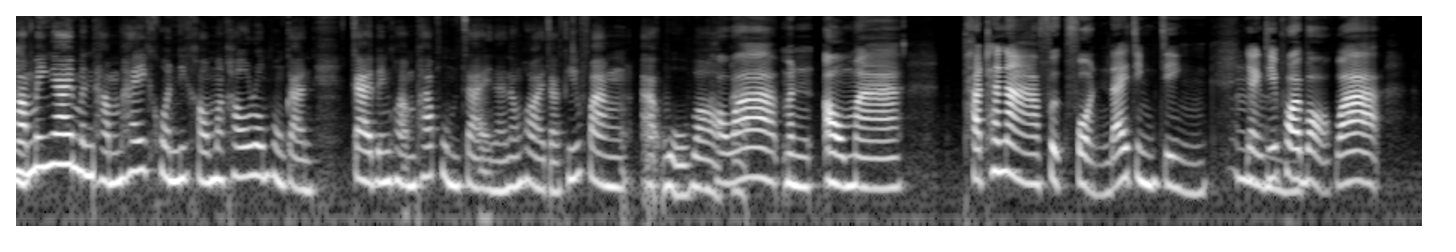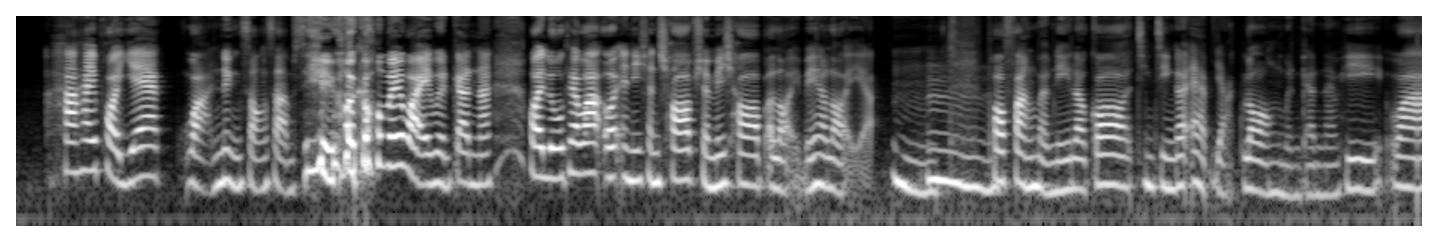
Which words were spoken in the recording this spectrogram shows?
ความไม่ง่ายมันทำให้คนที่เขามาเข้าร่วมโครงการกลายเป็นความภาคภูมิใจนะน้องพลอยจากที่ฟังอาอูบอก เพราะว่ามันเอามาพัฒนาฝึกฝนได้จริงมๆอย่างที่พลอยบอกว่าถ้าให้พลอยแยกหวานหนึ่งสองสามสี่พลอยก็ไม่ไหวเหมือนกันนะพลอยรู้แค่ว่าเอออันนี้ฉันชอบฉันไม่ชอบอร่อยไม่อร่อยอะ่ะอืมอืมพอฟังแบบนี้แล้วก็จริง ๆ ก็แอบอยากลองเหมือนกันนะพี่ว่า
